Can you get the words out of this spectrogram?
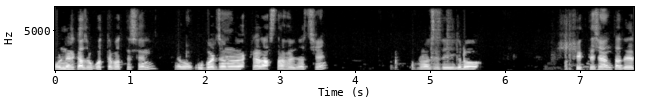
অন্যের কাজও করতে পারতেছেন এবং উপার্জনের একটা রাস্তা হয়ে যাচ্ছে। আপনারা যদি এগুলো শিখতে চান, তাদের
